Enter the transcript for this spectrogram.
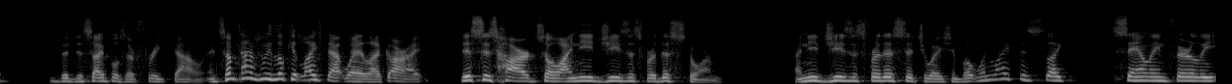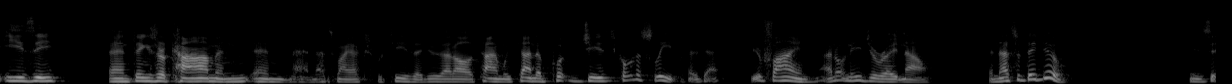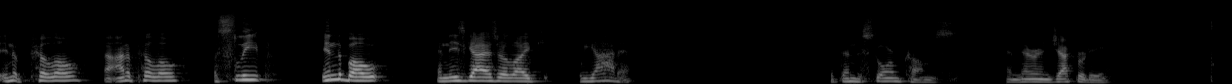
the disciples are freaked out. And sometimes we look at life that way like, all right, this is hard, so I need Jesus for this storm. I need Jesus for this situation. But when life is like sailing fairly easy and things are calm, and, and man, that's my expertise. I do that all the time. We kind of put Jesus, go to sleep. You're fine. I don't need you right now. And that's what they do. He's in a pillow, uh, on a pillow, asleep in the boat, and these guys are like, we got it. But then the storm comes and they're in jeopardy.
